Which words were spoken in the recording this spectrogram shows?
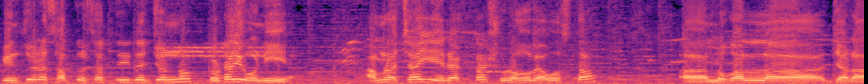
কিন্তু এরা ছাত্রছাত্রীদের জন্য টোটালি অনিয়ে আমরা চাই এর একটা সুরাহ ব্যবস্থা লোকাল যারা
